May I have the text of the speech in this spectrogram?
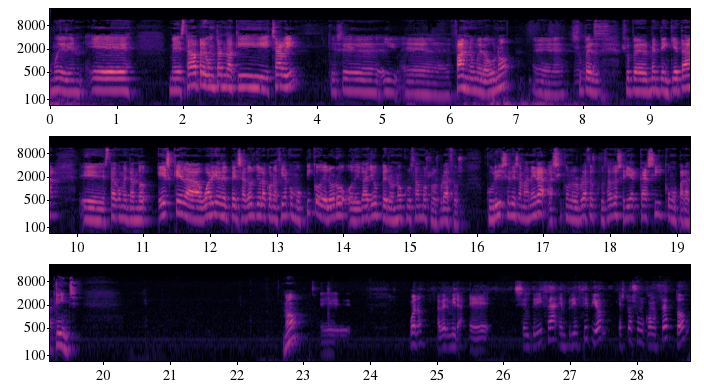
Muy bien. Eh, me estaba preguntando aquí Xavi, que es el eh, fan número uno, eh, súper super mente inquieta, eh, está comentando, es que la guardia del pensador yo la conocía como pico del oro o de gallo, pero no cruzamos los brazos. Cubrirse de esa manera, así con los brazos cruzados, sería casi como para clinch. ¿No? Eh, bueno, a ver, mira, eh, se utiliza en principio, esto es un concepto,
